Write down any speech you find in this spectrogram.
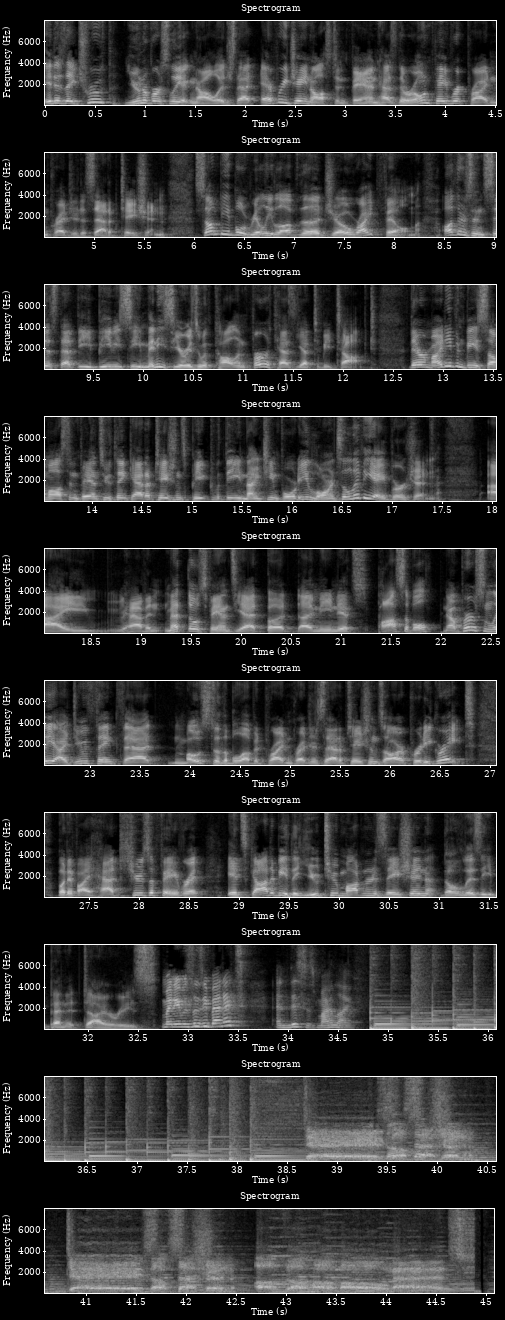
It is a truth universally acknowledged that every Jane Austen fan has their own favorite Pride and Prejudice adaptation. Some people really love the Joe Wright film. Others insist that the BBC miniseries with Colin Firth has yet to be topped. There might even be some Austen fans who think adaptations peaked with the 1940 Laurence Olivier version. I haven't met those fans yet, but I mean, it's possible. Now, personally, I do think that most of the beloved Pride and Prejudice adaptations are pretty great. But if I had to choose a favorite, it's gotta be the YouTube modernization, The Lizzie Bennet Diaries. My name is Lizzie Bennet, and this is my life. Dave's Obsession! Dave's Obsession of the moment!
